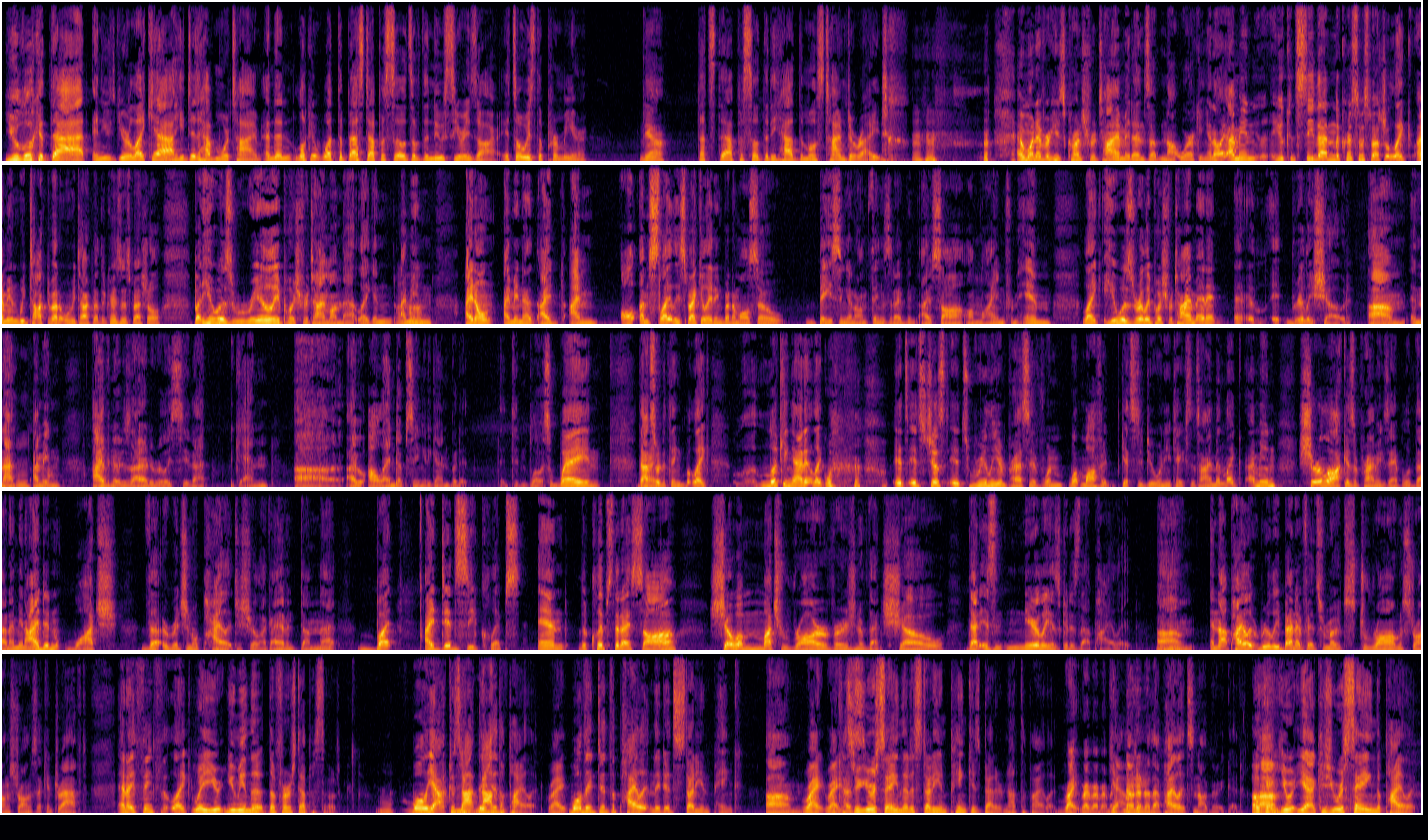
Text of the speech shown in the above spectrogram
you look at that and you, you're like, yeah, he did have more time. And then look at what the best episodes of the new series are. It's always the premiere. Yeah. That's the episode that he had the most time to write. and whenever he's crunched for time, it ends up not working. And I, I mean, you could see that in the Christmas special. Like, I mean, we talked about it when we talked about the Christmas special, but he was really pushed for time on that. Like, and I Uh-huh. mean, I don't. I mean, I, I I'm all, I'm slightly speculating, but I'm also basing it on things that I've been I saw online from him. Like, he was really pushed for time, and it it, it really showed. Um, and that I mean, I have no desire to really see that again. Uh, I, I'll end up seeing it again, but it it didn't blow us away and that Right. sort of thing. But like looking at it, like it's it's just it's really impressive when what Moffat gets to do when he takes the time. And like I mean, Sherlock is a prime example of that. I mean, I didn't watch the original pilot to Sherlock. I haven't done that, but I did see clips, and the clips that I saw show a much rawer version of that show that isn't nearly as good as that pilot. Um, and that pilot really benefits from a strong, strong, strong second draft. And I think that like, Wait, you you mean the the first episode, well, yeah, because not not did, the pilot, right? Well, they did the pilot and they did Study in Pink. Um, right, right. because- So you're saying that a study in pink is better, not the pilot. right, right, right, right. Yeah, no, no, no. That pilot's not very good. Okay, Um, you were yeah, because you were saying the pilot.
